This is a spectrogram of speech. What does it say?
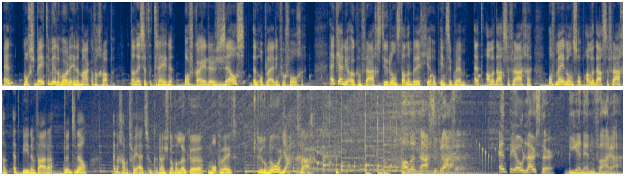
En mocht je beter willen worden in het maken van grappen, dan is het te trainen of kan je er zelfs een opleiding voor volgen. Heb jij nu ook een vraag? Stuur ons dan een berichtje op Instagram, Alledaagse Vragen, of mail ons op alledaagsevragen.bnnvara.nl en dan gaan we het voor je uitzoeken. En als je nog een leuke mop weet, stuur hem door. Ja, graag. Alledaagse Vragen. NPO Luister. BNN Vara.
